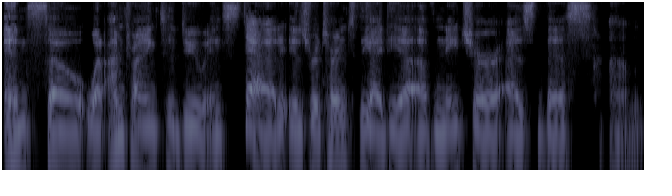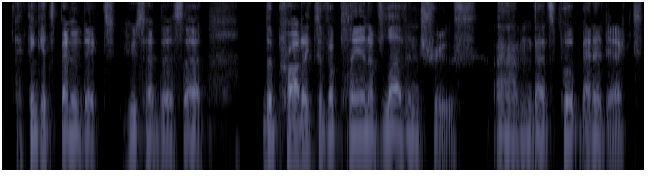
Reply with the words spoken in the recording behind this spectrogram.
And so, what I'm trying to do instead is return to the idea of nature as this. Um, I think it's Benedict who said this uh, the product of a plan of love and truth. Um, that's Pope Benedict.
